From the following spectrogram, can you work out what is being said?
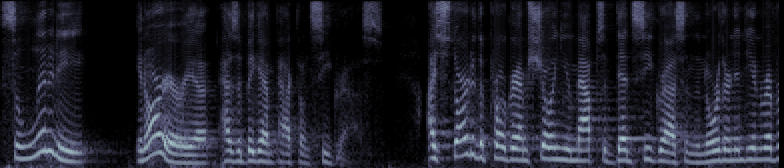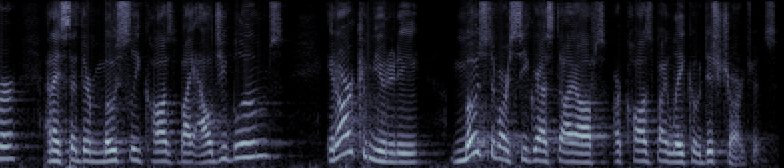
Salinity in our area has a big impact on seagrass. I started the program showing you maps of dead seagrass in the northern Indian River, and I said they're mostly caused by algae blooms. In our community, most of our seagrass die-offs are caused by LACO discharges.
